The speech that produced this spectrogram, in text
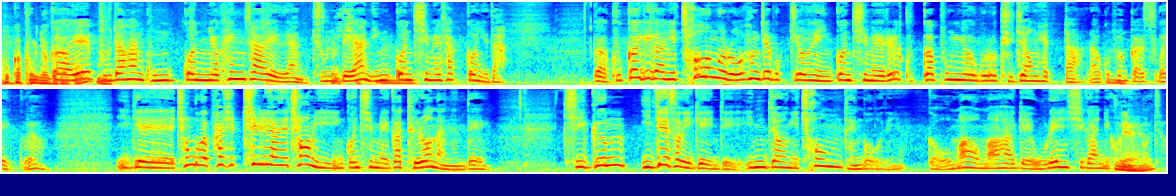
국가폭력이라고. 국가의 음. 부당한 공권력 행사에 의한 중대한 인권 침해 사건이다. 그러니까 국가기관이 처음으로 형제복지원의 인권 침해를 국가폭력으로 규정했다라고 평가할 수가 있고요. 이게 1987년에 처음 이 인권 침해가 드러났는데 지금 이제서 이게 이제 인정이 처음 된 거거든요. 그러니까 어마어마하게 오랜 시간이 걸린 네. 거죠.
